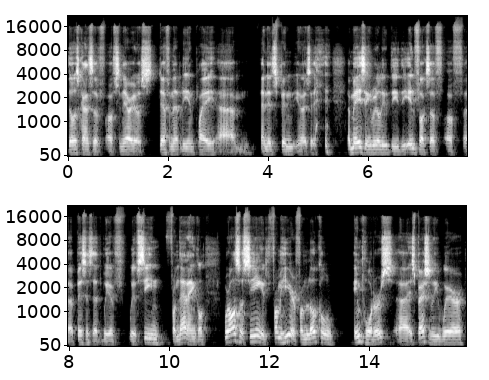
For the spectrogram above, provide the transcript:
Those kinds of, of scenarios definitely in play, um, and it's been you know it's amazing really the the influx of of uh, business that we have we have seen from that angle. We're also seeing it from here from local importers, uh, especially where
